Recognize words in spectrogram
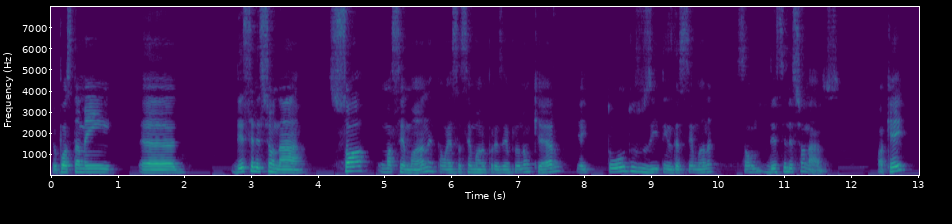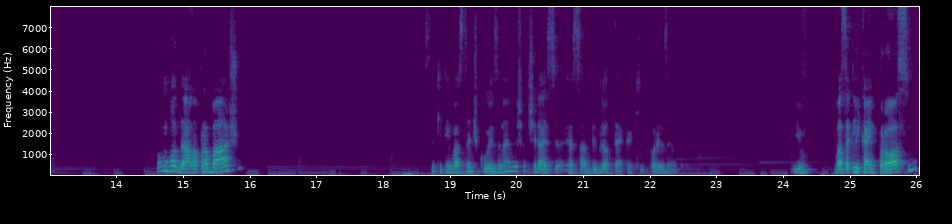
Eu posso também é, desselecionar só uma semana, então essa semana, por exemplo, eu não quero, e aí todos os itens dessa semana são desselecionados. Ok? Vamos rodar lá para baixo. Isso aqui tem bastante coisa, né? Deixa eu tirar essa, essa biblioteca aqui, por exemplo. E basta clicar em próximo.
